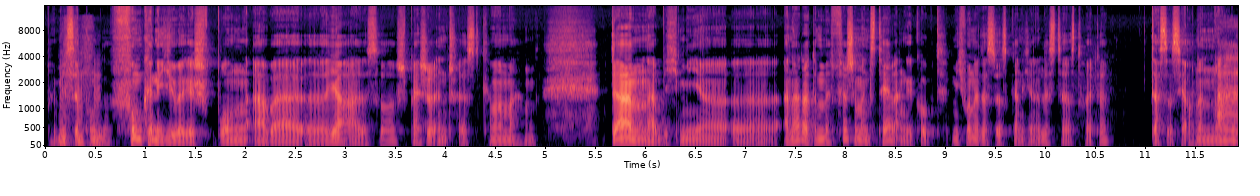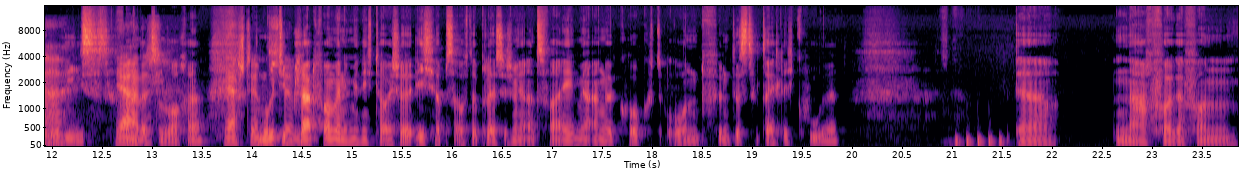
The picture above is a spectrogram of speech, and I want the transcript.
Bei mir ist der Funke nicht übergesprungen, aber äh, ja, ist so Special Interest, kann man machen. Dann habe ich mir äh, Another The Fisherman's Tale angeguckt. Mich wundert, dass du das gar nicht in der Liste hast heute. Das ist ja auch eine neue ah, Release ja, von letzten Woche. Ja, stimmt. Multiplattform, wenn ich mich nicht täusche. Ich habe es auf der PlayStation VR 2 mir angeguckt und finde es tatsächlich cool. Der Nachfolger von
